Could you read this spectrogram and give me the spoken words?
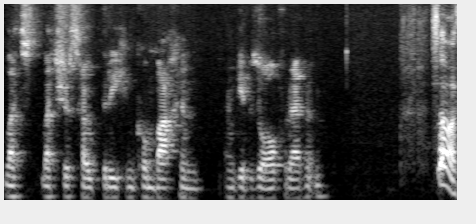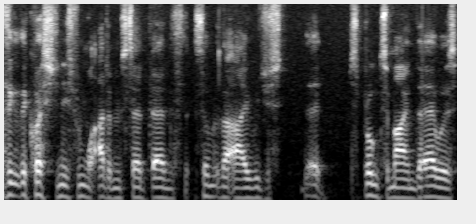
let's let's just hope that he can come back and, and give us all for Everton. So I think the question is from what Adam said. Then something that I would just uh, sprung to mind there was,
